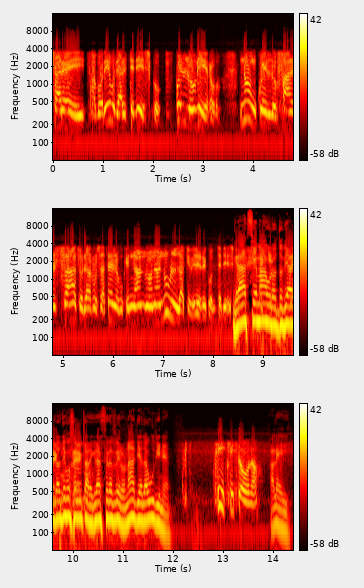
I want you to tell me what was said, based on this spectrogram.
sarei favorevole al tedesco, quello vero, non quello falsato da Rosatellum che non, non, ha nulla a che vedere col tedesco. Grazie Mauro, dobbiamo, prego, la devo prego. salutare, grazie davvero. Nadia da Udine. Sì, ci sono. A lei.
